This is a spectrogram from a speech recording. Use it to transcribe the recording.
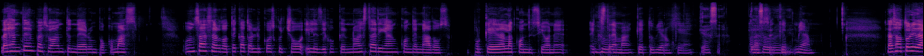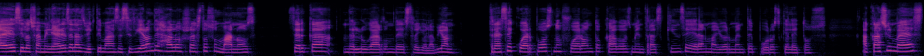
la gente empezó a entender un poco más. Un sacerdote católico escuchó y les dijo que no estarían condenados porque era la condición extrema que tuvieron que, hacer. Las autoridades y los familiares de las víctimas decidieron dejar los restos humanos cerca del lugar donde estrelló el avión. Trece cuerpos no fueron tocados mientras quince eran mayormente puros esqueletos. A casi un mes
